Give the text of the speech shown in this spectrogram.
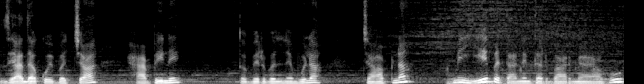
ज़्यादा कोई बच्चा है भी नहीं। तो बिरबल ने बोला, जा अपना, मैं ये बताने दरबार में आया हूँ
